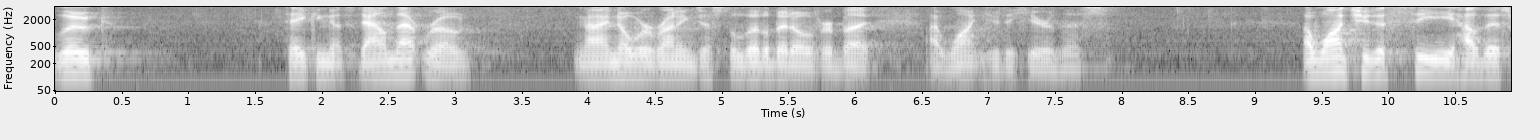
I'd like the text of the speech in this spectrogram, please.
Luke taking us down that road. And I know we're running just a little bit over, but I want you to hear this. I want you to see how this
